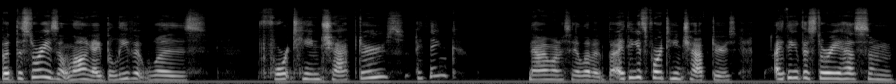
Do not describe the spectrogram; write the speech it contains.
But the story isn't long. I believe it was fourteen chapters. I think. Now I want to say eleven, but I think it's fourteen chapters. I think the story has some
